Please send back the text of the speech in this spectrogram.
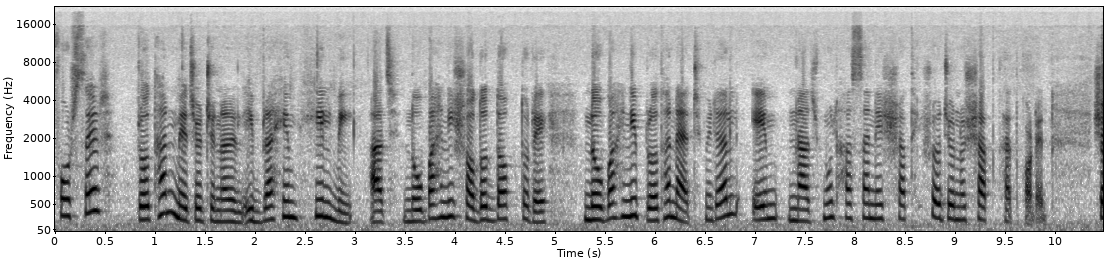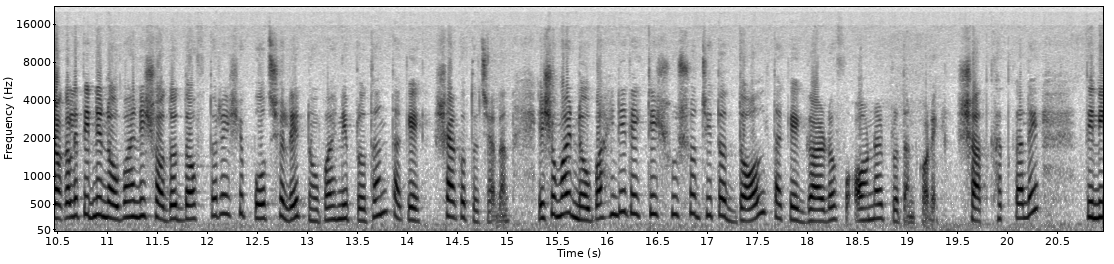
ফোর্সের প্রধান মেজর জেনারেল ইব্রাহিম হিলমি আজ নৌবাহিনী সদর দপ্তরে নৌবাহিনী প্রধান অ্যাডমিরাল এম নাজমুল হাসানের সাথে সৌজন্য সাক্ষাৎ করেন। সকালে তিনি নৌবাহিনী সদর দফতরে এসে পৌঁছলে নৌবাহিনী প্রধান তাকে স্বাগত জানান। এ সময় নৌবাহিনীর একটি সুসজ্জিত দল তাকে গার্ড অফ অনার প্রদান করে। সাক্ষাৎকালে তিনি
